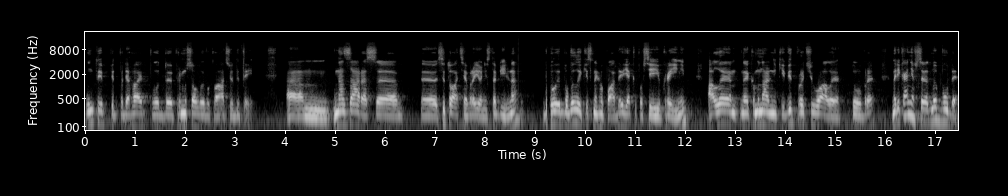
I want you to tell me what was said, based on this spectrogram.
пункти, підполягають під примусову евакуацію дітей. Ем, на зараз е, е, ситуація в районі стабільна. Були великі снегопади, як і по всій Україні, але комунальники відпрацювали добре. Нарікання все одно буде,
